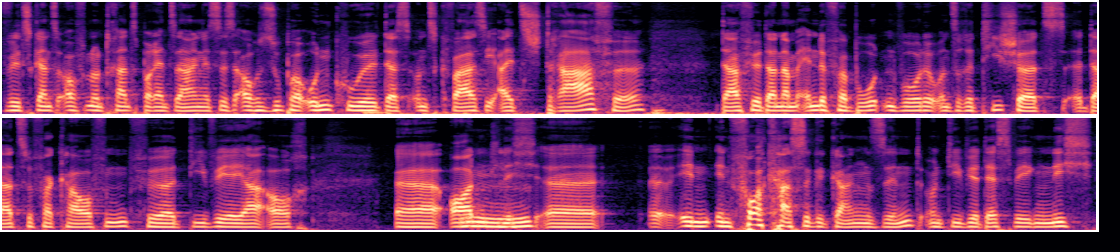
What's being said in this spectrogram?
will es ganz offen und transparent sagen, es ist auch super uncool, dass uns quasi als Strafe dafür dann am Ende verboten wurde, unsere T-Shirts äh, da zu verkaufen, für die wir ja auch äh, ordentlich äh, äh, in, in Vorkasse gegangen sind und die wir deswegen nicht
